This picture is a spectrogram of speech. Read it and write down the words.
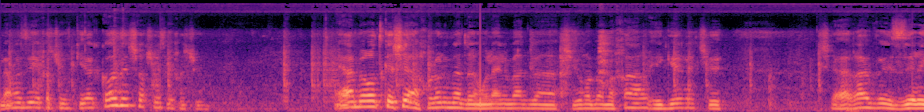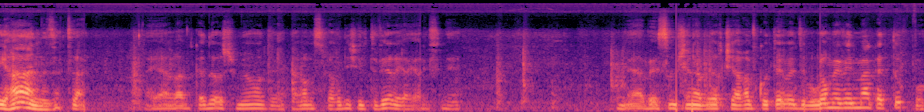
למה זה יהיה חשוב? כי הקודש עכשיו זה חשוב. היה מאוד קשה, אנחנו לא נלמד אולי נלמד בשיעור הבא מחר, איגרת ש... שהרב זריהן זצ"ל, היה רב קדוש מאוד, הרב הספרדי של טבריה היה לפני 120 שנה בערך כשהרב כותב את זה, והוא לא מבין מה כתוב פה.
